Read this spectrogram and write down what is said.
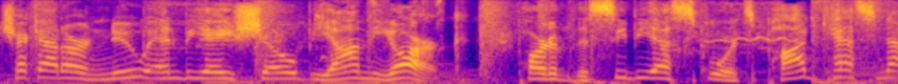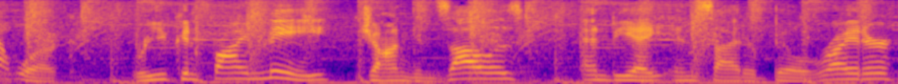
Check out our new NBA show, Beyond the Arc, part of the CBS Sports Podcast Network, where you can find me, John Gonzalez, NBA insider Bill Reiter,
